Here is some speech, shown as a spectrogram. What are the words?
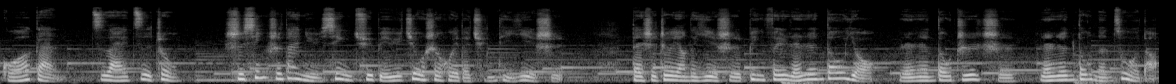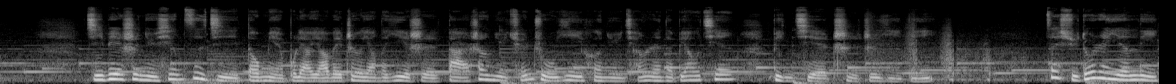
果敢、自爱自重，是新时代女性区别于旧社会的群体意识。但是，这样的意识并非人人都有，人人都支持，人人都能做到。即便是女性自己，都免不了要为这样的意识打上女权主义和女强人的标签，并且嗤之以鼻。在许多人眼里，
